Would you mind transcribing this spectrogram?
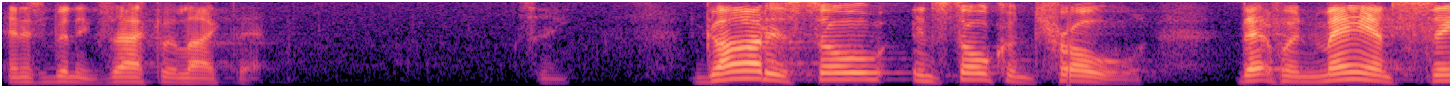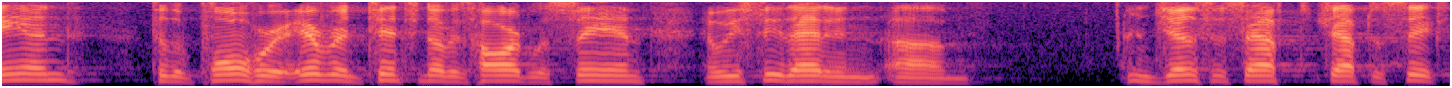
And it's been exactly like that. See? God is so in so control that when man sinned to the point where every intention of his heart was sin, and we see that in, um, in Genesis chapter 6,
